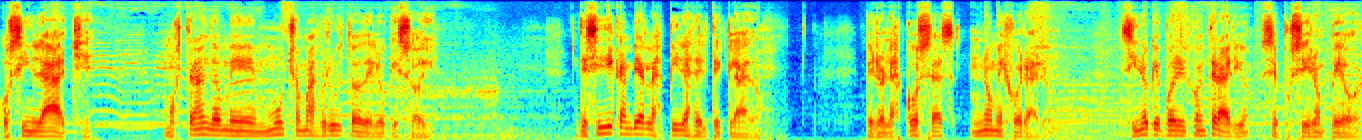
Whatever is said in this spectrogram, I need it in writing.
o sin la H, mostrándome mucho más bruto de lo que soy. Decidí cambiar las pilas del teclado, pero las cosas no mejoraron, sino que por el contrario se pusieron peor.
